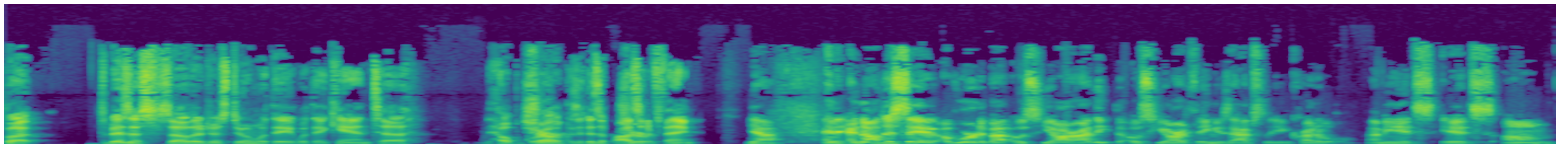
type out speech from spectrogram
But it's a business, so they're just doing what they what they can to help grow because sure. it is a positive sure. thing. Yeah, and and I'll just say a word about OCR. I think the OCR thing is absolutely incredible. I mean, it's it's um,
